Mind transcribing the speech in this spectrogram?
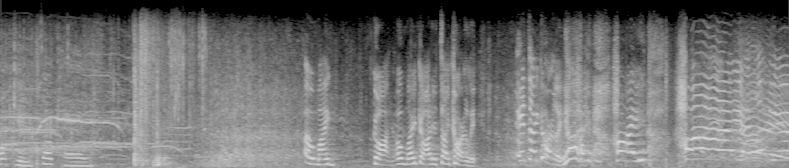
Okay. It's okay. Oh my God. Oh my God. It's iCarly. It's iCarly. Hi. Hi. Hi. I love you.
